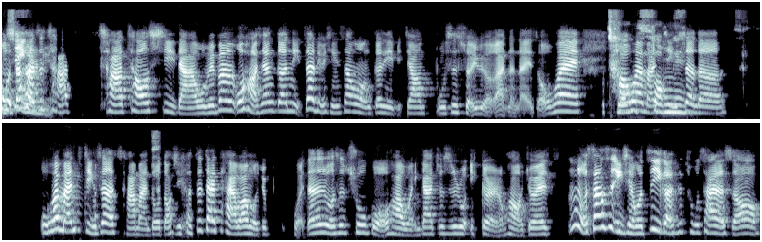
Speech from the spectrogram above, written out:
那我当然是查查超细的啊，我没办法，我好像跟你在旅行上，我跟你比较不是随遇而安的那一种，我会我会蛮谨慎的，我会蛮谨慎的查蛮多东西。可是，在台湾我就不会，但是如果是出国的话，我应该就是如果一个人的话，我就会，因为我上次以前我自己一个人去出差的时候，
